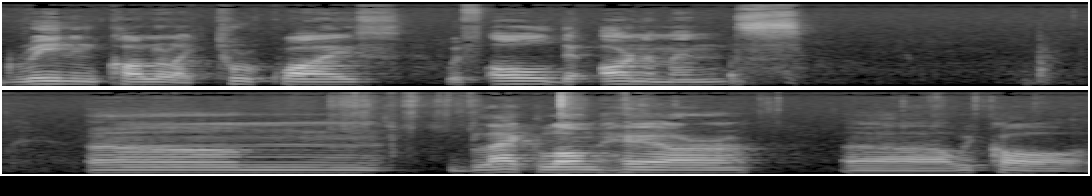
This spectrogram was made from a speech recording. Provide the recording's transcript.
green in color like turquoise, with all the ornaments, um, black long hair, uh, we call,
